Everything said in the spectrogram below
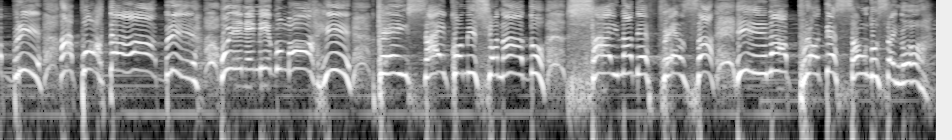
abre, a porta abre, o inimigo morre. Quem sai comissionado, sai na defesa e na proteção do Senhor.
